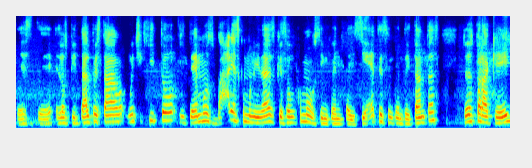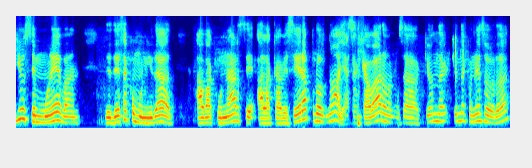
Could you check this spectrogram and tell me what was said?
Este, el hospital pues está muy chiquito y tenemos varias comunidades que son como 57, 50 y tantas. Entonces, para que ellos se muevan desde esa comunidad a vacunarse a la cabecera, pero no, ya se acabaron. O sea, ¿qué onda, qué onda con eso, verdad?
